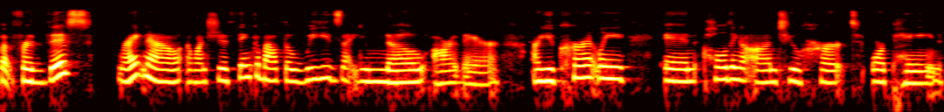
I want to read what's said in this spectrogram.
But for this right now, I want you to think about the weeds that you know are there. Are you currently in holding on to hurt or pain?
